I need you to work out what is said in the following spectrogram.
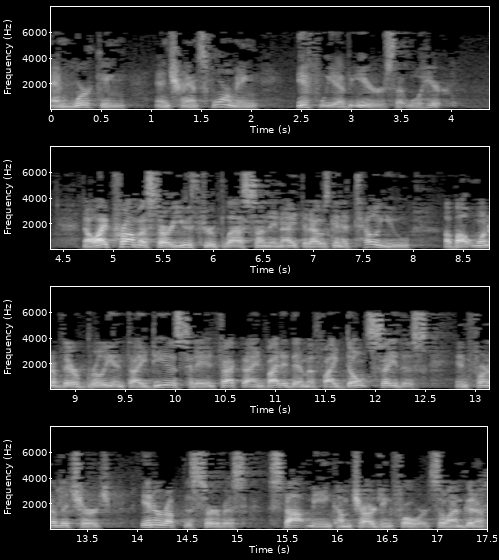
and working and transforming if we have ears that will hear. Now, I promised our youth group last Sunday night that I was going to tell you about one of their brilliant ideas today. In fact, I invited them, if I don't say this in front of the church, interrupt the service, stop me, and come charging forward. So I'm going to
